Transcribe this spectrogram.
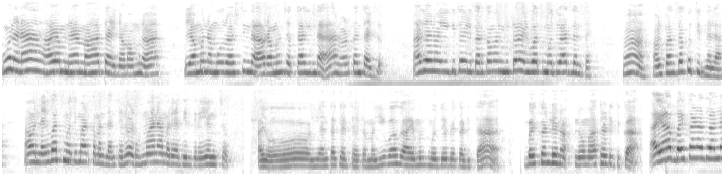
ಹ್ಞೂನಣ್ಣ ಯಮ್ಮನ ಮಾತಾಡಿ ನಮ್ಮ ಅಮ್ಮನ ಈ ಅಮ್ಮನ ಮೂರು ವರ್ಷದಿಂದ ಅವ್ರ ಅಮ್ಮನ ಸತ್ತಾಗಿಂದ ನೋಡ್ಕೊಂತ ಇದ್ಲು. ಅದೇನೋ ಈಗಿತ ಇಲ್ಲಿ ಕರ್ಕೊಂಬಂದ್ಬಿಟ್ಟು ಇವತ್ತು ಮದುವೆ ಆದ್ಲಂತೆ. ಹಾಂ ಅವ್ನು ಪಂಕ್ತ ಕೂತಿದ್ನಲ್ಲ ಅವ್ನ ಇವತ್ತು ಮದುವೆ ಮಾಡ್ಕೊಂಬಂದ್ಲಂತೆ ನೋಡು ಮಾನ ಮರ್ಯಾದಿಲ್ದ್ರೆ ಹೆಂಗ್ಸು. ಅಯ್ಯೋ ಎಂತ ಕೆಲಸ ಆಯ್ತಮ್ಮ ಇವಾಗ ಅಯ್ಯಮ್ಮನ ಮದುವೆ ಬೇಕಾಗಿತ್ತಾ? ಬೈಕೊಂಡೇನೋ ನೀವು ಮಾತಾಡಿದ್ದಕ್ಕ? ಅಯ್ಯೋ ಬೈಕೊಳ್ಳೋದು ಅಲ್ಲ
